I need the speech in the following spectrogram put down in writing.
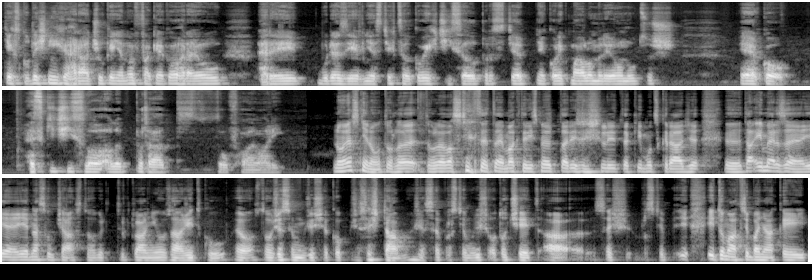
těch skutečných hráčů, kteří tom fakt jako hrajou hry, bude zjevně z těch celkových čísel prostě několik málo milionů, což je jako hezký číslo, ale pořád zoufale malý. No jasně, no, tohle, tohle vlastně je téma, který jsme tady řešili taky moc krát, že eh, ta imerze je jedna součást toho virtuálního zážitku, jo, z toho, že se můžeš jako, že seš tam, že se prostě můžeš otočit a seš prostě, i, i to má třeba nějaký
